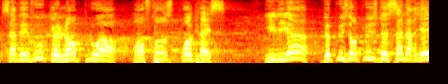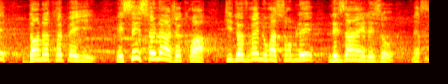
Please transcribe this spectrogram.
Savez-vous que l'emploi en France progresse? Il y a de plus en plus de salariés dans notre pays. Et c'est cela, je crois, qui devrait nous rassembler les uns et les autres. Merci.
